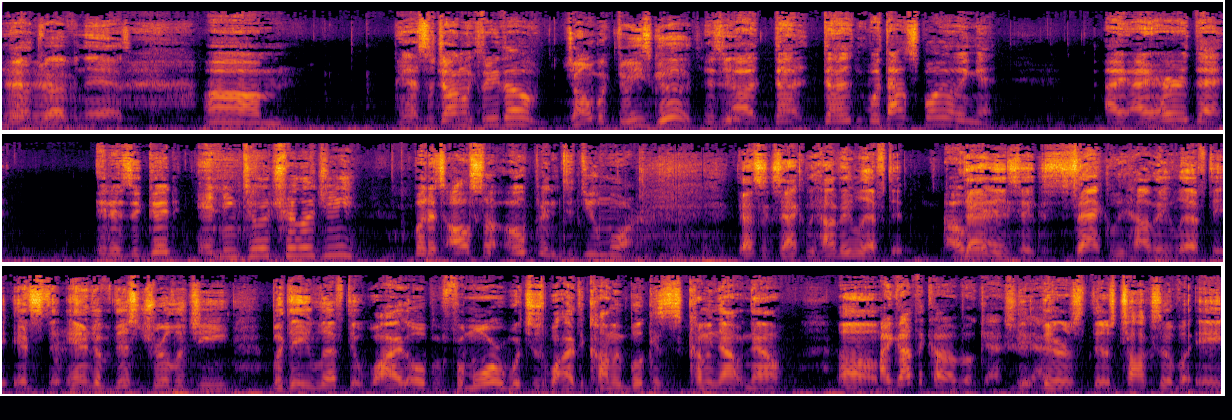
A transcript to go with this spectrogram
Not driving ass. Um, yeah. So John Wick three though John Wick Three's good. is uh, without spoiling it. I, I heard that it is a good ending to a trilogy, but it's also open to do more. That's exactly how they left it. Okay. That is exactly how they left it. It's the end of this trilogy, but they left it wide open for more, which is why the comic book is coming out now. Um, I got the comic book actually. th- there's there's talks of a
